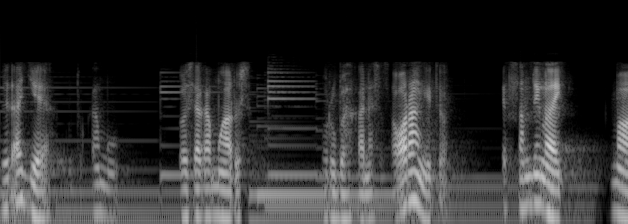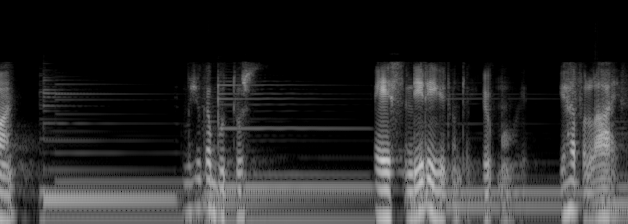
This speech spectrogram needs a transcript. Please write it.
Do it aja untuk kamu. Gak usah kamu harus berubah karena seseorang gitu. It's something like come on. Kamu juga butuh space sendiri gitu untuk hidupmu. Gitu. you have a life.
